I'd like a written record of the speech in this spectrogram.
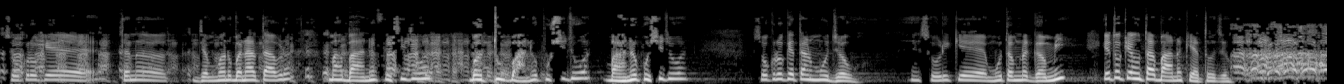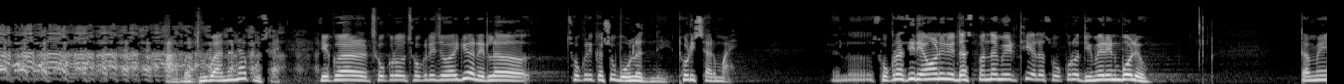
છોકરો કે, તને જમવાનું બનાવતા આવડે? માં બાને પૂછી જવું બધું બાને પૂછી જવું બાને પૂછી જવું છોકરો કે, તણ હું જઉં. એ છોડી કે હું તમને ગમી? એ તો કે હું તાર બાને કહેતો જો આ બધું બાને ના પૂછાય. એકવાર છોકરો છોકરી જોવા ગયો ને એટલે છોકરી કશું બોલ જ નહીં. થોડી શરમાય. એટલે છોકરાથી રહેવાનું નહીં. દસ પંદર મિનિટથી એટલે છોકરો ધીમે રહીને બોલ્યો. તમે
